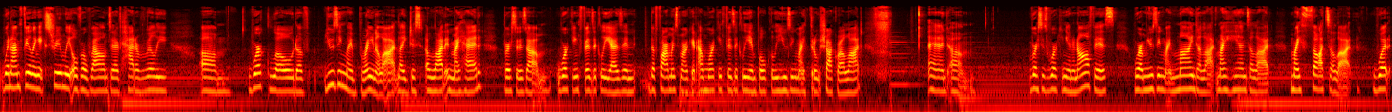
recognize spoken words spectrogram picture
when I'm feeling extremely overwhelmed and I've had a really um, workload of using my brain a lot, like just a lot in my head, versus um, working physically, as in the farmer's market. I'm working physically and vocally using my throat chakra a lot. And um, versus working in an office where I'm using my mind a lot, my hands a lot, my thoughts a lot. What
